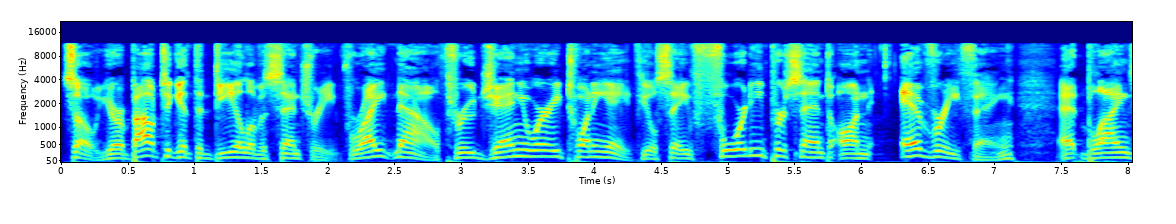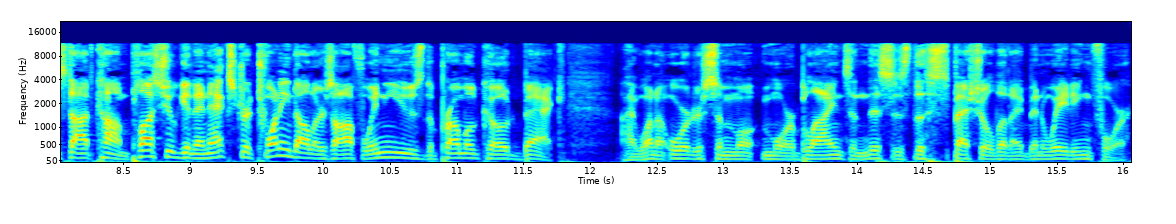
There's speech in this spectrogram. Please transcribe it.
So you're about to get the deal of a century. Right now, through January 28th, you'll save 40% on everything at Blinds.com. Plus, you'll get an extra $20 off when you use the promo code BECK. I want to order some more blinds, and this is the special that I've been waiting for.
